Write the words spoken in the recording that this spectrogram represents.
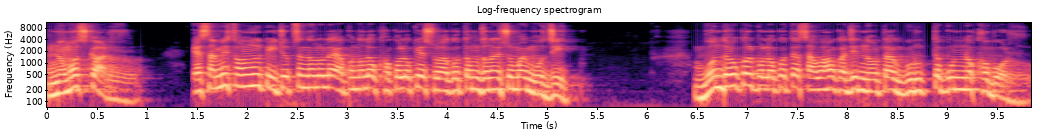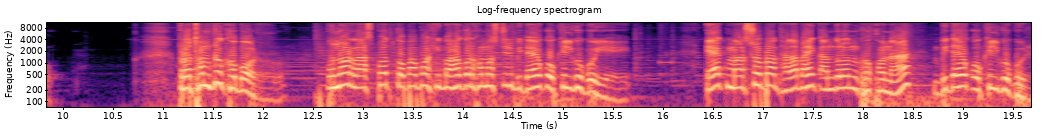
নমস্কাৰ। এছামিজ অনলাইন ইউটিউব চেনেললৈ আপোনালোক সকলোকে স্বাগতম জনাইছোঁ মই মজিদ। বন্ধুসকল পলকতে চাওঁ আহক আজি নটা গুৰুত্বপূৰ্ণ খবৰ। প্ৰথমটো খবৰ পুনৰ ৰাজপথ কঁপাব শিৱসাগৰ সমষ্টিৰ বিধায়ক অখিল গগৈয়ে। এক মাৰ্চৰ পৰা ধাৰাবাহিক আন্দোলন ঘোষণা বিধায়ক অখিল গগৈৰ।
